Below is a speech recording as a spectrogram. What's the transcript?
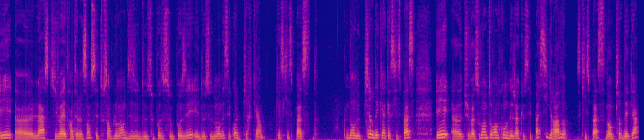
Et là, ce qui va être intéressant, c'est tout simplement de, se poser et de se demander c'est quoi le pire cas, qu'est-ce qui se passe? Dans le pire des cas, qu'est-ce qui se passe? Et euh, tu vas souvent te rendre compte déjà que c'est pas si grave ce qui se passe dans le pire des cas.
